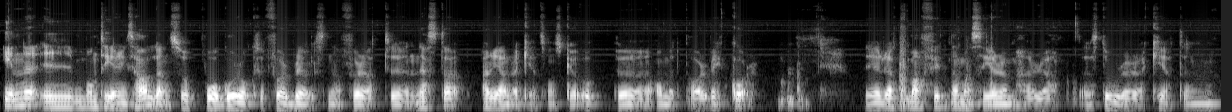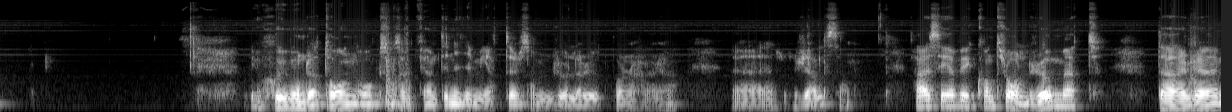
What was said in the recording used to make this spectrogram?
Inne i monteringshallen så pågår också förberedelserna för att eh, nästa Ariane-raket som ska upp eh, om ett par veckor. Det är rätt maffigt när man ser de här eh, stora raketen. Det är 700 ton och som sagt 59 meter som rullar ut på den här eh, rälsen. Här ser vi kontrollrummet där eh,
